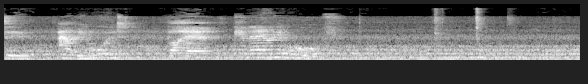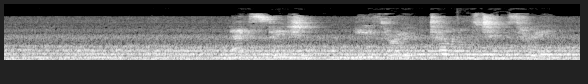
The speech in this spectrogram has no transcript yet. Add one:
to Abbey Wood via Canary Wharf. Next station, Heathrow Terminals 2 3.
